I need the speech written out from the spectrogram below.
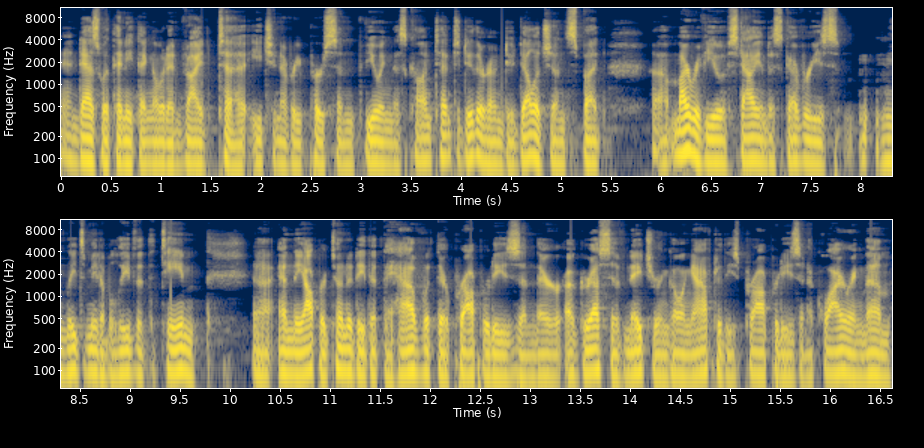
And as with anything, I would invite uh, each and every person viewing this content to do their own due diligence. But uh, my review of Stallion Discoveries leads me to believe that the team uh, and the opportunity that they have with their properties and their aggressive nature in going after these properties and acquiring them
